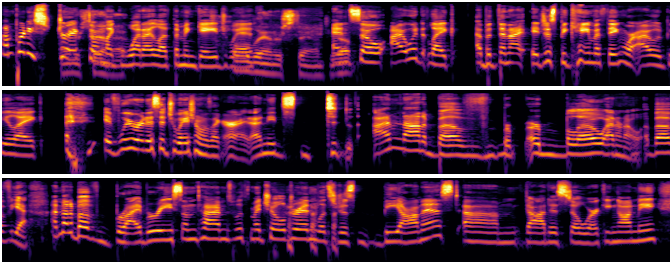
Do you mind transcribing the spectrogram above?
I'm pretty strict on like that. what I let them engage totally with. Totally understand. Yep. And so I would like, but then I it just became a thing where I would be like, if we were in a situation I was like, all right, I need to, I'm not above or below, I don't know, above, yeah, I'm not above bribery sometimes with my children. Let's just be honest. Um, God is still working on me.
